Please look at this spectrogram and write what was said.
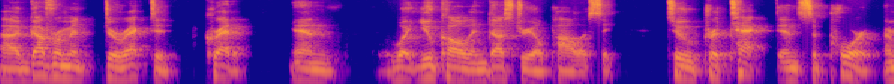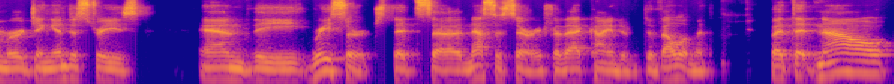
uh, government directed credit and what you call industrial policy to protect and support emerging industries and the research that's uh, necessary for that kind of development. But that now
